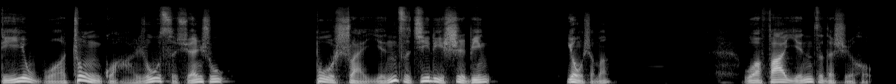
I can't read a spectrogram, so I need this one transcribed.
敌我众寡如此悬殊，不甩银子激励士兵，用什么？我发银子的时候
